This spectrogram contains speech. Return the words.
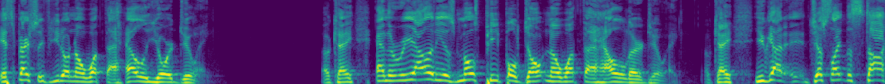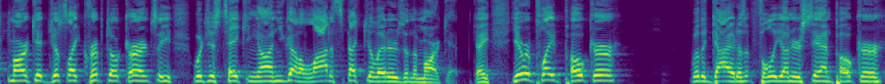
especially if you don't know what the hell you're doing. Okay. And the reality is, most people don't know what the hell they're doing. Okay. You got just like the stock market, just like cryptocurrency, which is taking on, you got a lot of speculators in the market. Okay. You ever played poker with a guy who doesn't fully understand poker?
